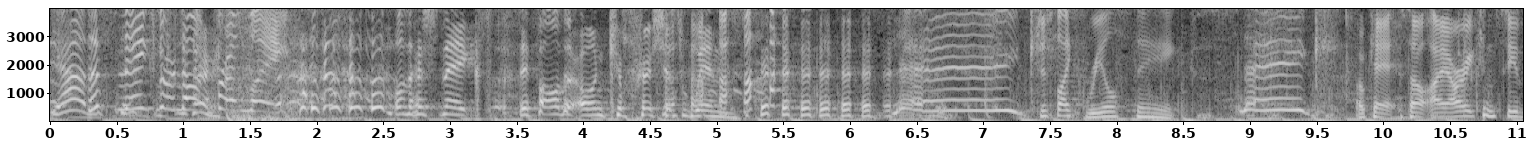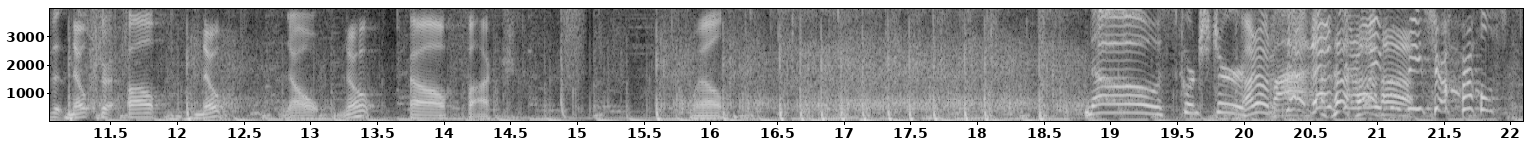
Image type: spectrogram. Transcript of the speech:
Yeah, The snakes are not friendly. Well, they're snakes. They follow their own capricious whims. snake, Just like real snakes. snake. Okay, so I already can see that. Nope. str- oh nope, no. nope. Oh fuck. Well. No, scorched earth. Oh no! Shut, no, get away from me, Charles.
